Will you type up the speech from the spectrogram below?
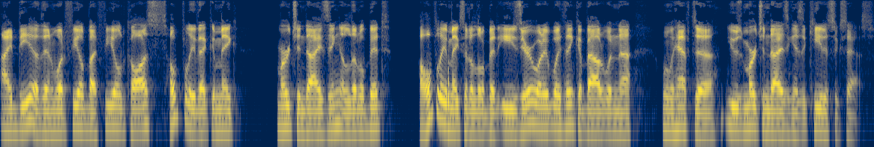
idea than what field by field costs, hopefully that can make merchandising a little bit. Hopefully it makes it a little bit easier. What do we think about when uh, when we have to use merchandising as a key to success?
